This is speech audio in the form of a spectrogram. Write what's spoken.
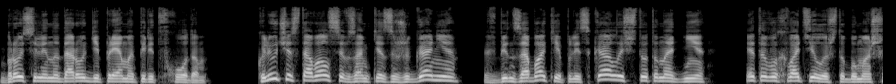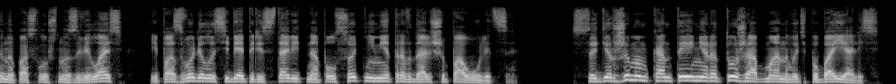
бросили на дороге прямо перед входом. Ключ оставался в замке зажигания, в бензобаке плескалось что-то на дне, этого хватило, чтобы машина послушно завелась и позволила себя переставить на полсотни метров дальше по улице. С содержимым контейнера тоже обманывать побоялись.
